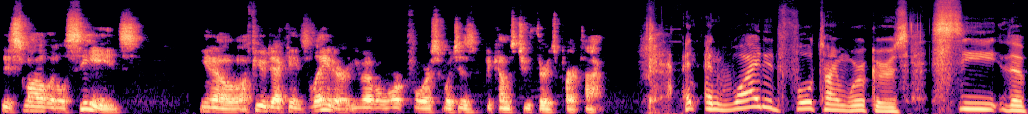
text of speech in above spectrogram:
these small little seeds, you know, a few decades later, you have a workforce which is becomes two thirds part time. And and why did full time workers see the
